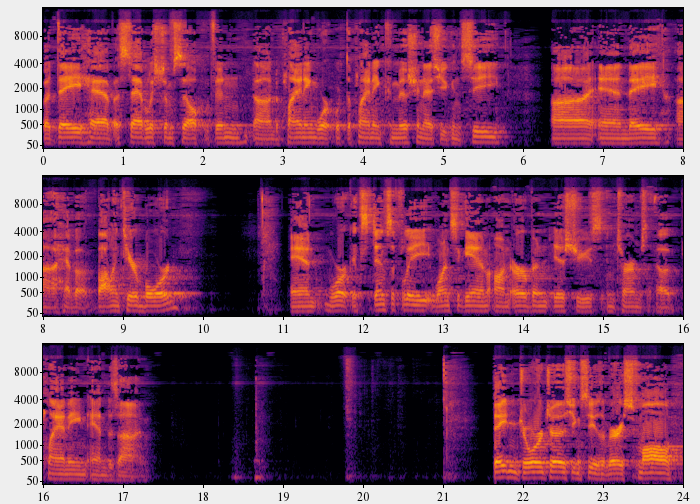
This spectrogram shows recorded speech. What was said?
but they have established themselves within uh, the planning, work with the Planning Commission, as you can see, uh, and they uh, have a volunteer board and work extensively, once again, on urban issues in terms of planning and design. Dayton, Georgia, as you can see, is a very small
